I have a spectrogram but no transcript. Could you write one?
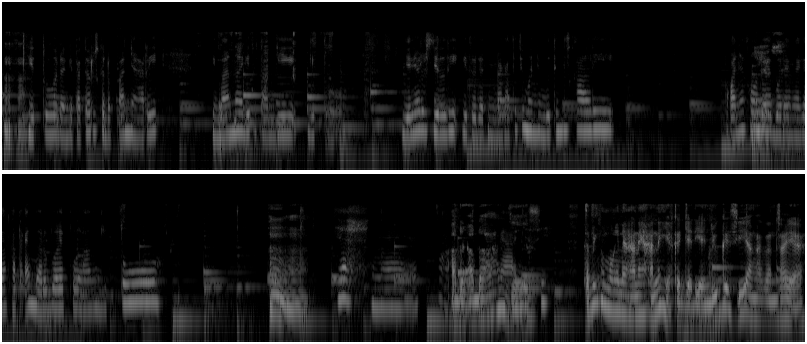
Mm-mm. gitu. Dan kita terus ke depan nyari di mana gitu tadi gitu. Jadi harus jeli gitu. Dan mereka tuh cuma nyebutin sekali. Pokoknya kalau udah Yes. boleh megang KTM baru boleh pulang gitu Hmm, emang ada-ada aneh aja. sih Tapi ngomongin yang aneh-aneh ya kejadian juga sih angkatan saya.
